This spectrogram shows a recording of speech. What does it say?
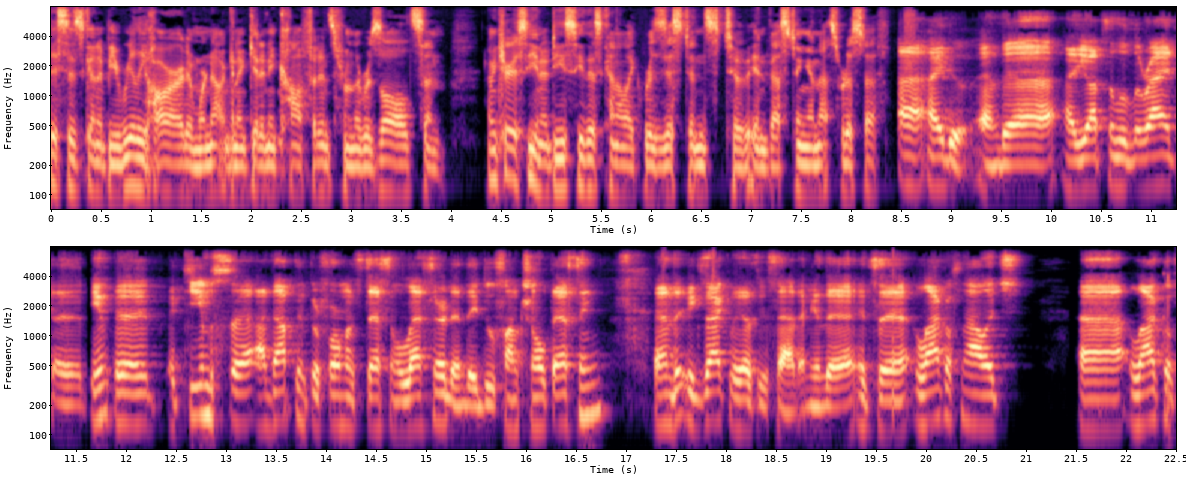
this is going to be really hard and we're not going to get any confidence from the results. And i'm curious you know do you see this kind of like resistance to investing in that sort of stuff? Uh, i do. And uh, you're absolutely right. Uh, in, uh, teams uh, adapting performance testing lesser than they do functional testing. And exactly as you said i mean the, it's a lack of knowledge uh, lack of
